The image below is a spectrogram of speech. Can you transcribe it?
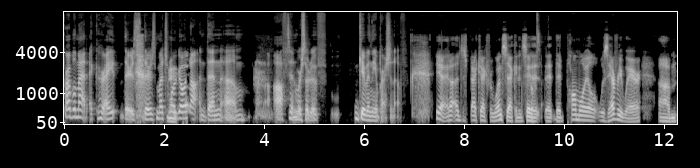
problematic? Right? There's there's much right. more going on than um, often we're sort of given the impression of. Yeah, and I'll just backtrack for one second and say oh, that, that, that palm oil was everywhere um,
